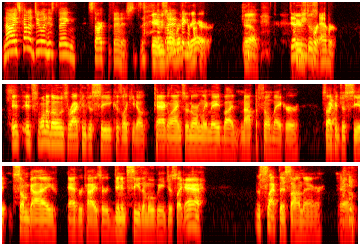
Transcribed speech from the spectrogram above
no, he's kind of doing his thing, start to finish. Yeah, he was already there. Yeah. Deadbeat just- forever. It, it's one of those where I can just see because, like, you know, taglines are normally made by not the filmmaker. So I could just see it. Some guy, advertiser, didn't see the movie, just like, ah, just slap this on there. Yeah.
